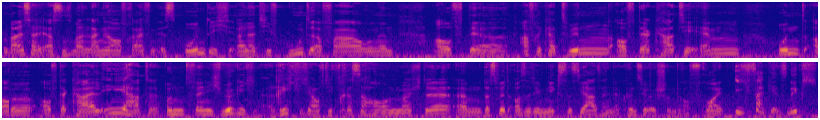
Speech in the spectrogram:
weil es halt erstens mal ein Langlaufreifen ist und ich relativ gute Erfahrungen auf der Afrika Twin, auf der KTM und auf der KLE hatte. Und wenn ich wirklich richtig auf die Fresse hauen möchte, ähm, das wird außerdem nächstes Jahr sein, da könnt ihr euch schon drauf freuen. Ich sag jetzt nichts.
